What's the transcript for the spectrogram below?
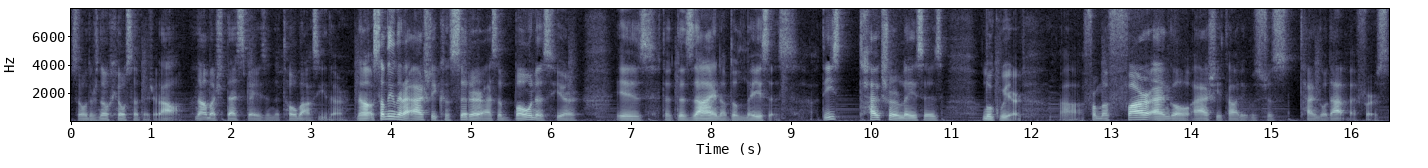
So there's no heel slippage at all. Not much dead space in the toe box either. Now, something that I actually consider as a bonus here is the design of the laces. These texture laces look weird. Uh, from a far angle, I actually thought it was just tangled up at first,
